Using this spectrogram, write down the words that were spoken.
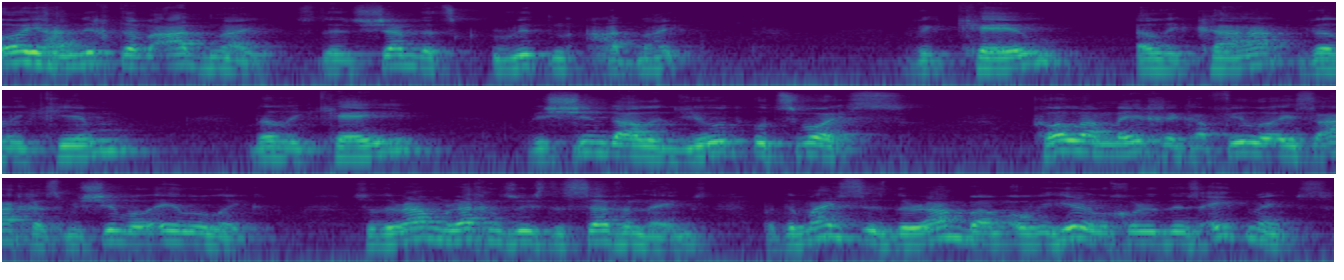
Oy Hanichtav Adnai, the Shem that's written Adnai. Vikel, Elika, Velikim, Velikei, Vishin Dalad Yud, Utzvois. Kol HaMeichik Afilo Eis Achas, Mishival Elulek. So the Ram reckons the seven names, but the Mice says the Rambam over here, there's eight names.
